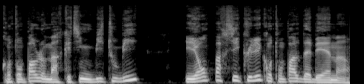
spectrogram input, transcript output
quand on parle de marketing B2B et en particulier quand on parle d'ABM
